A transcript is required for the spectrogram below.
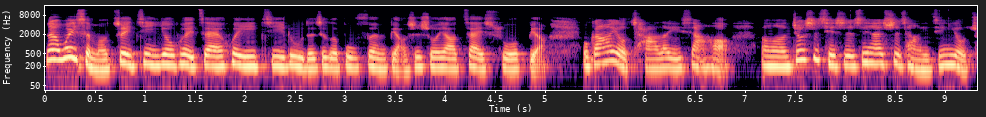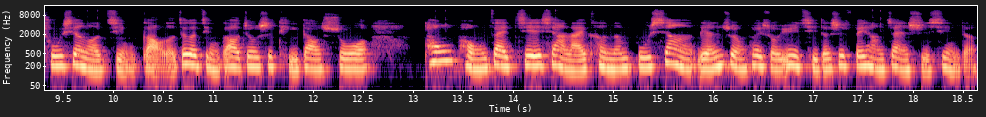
那为什么最近又会在会议记录的这个部分表示说要再缩表？我刚刚有查了一下哈，嗯，就是其实现在市场已经有出现了警告了，这个警告就是提到说。通膨在接下来可能不像联准会所预期的是非常暂时性的，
